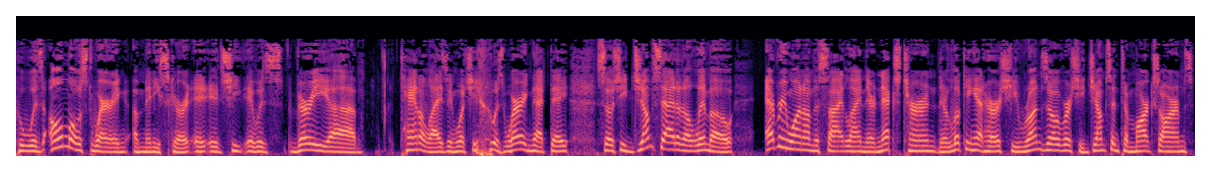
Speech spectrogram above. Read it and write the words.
who was almost wearing a mini skirt. It, it, she, it was very, uh, tantalizing what she was wearing that day. So she jumps out of the limo everyone on the sideline, their next turn, they're looking at her. She runs over. She jumps into Mark's arms.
